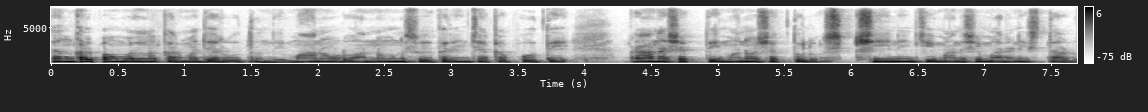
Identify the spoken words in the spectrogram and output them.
సంకల్పం వలన కర్మ జరుగుతుంది. మానవుడు అన్నమును స్వీకరించకపోతే ప్రాణశక్తి మనోశక్తులు క్షీణించి మనిషి మరణిస్తాడు.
